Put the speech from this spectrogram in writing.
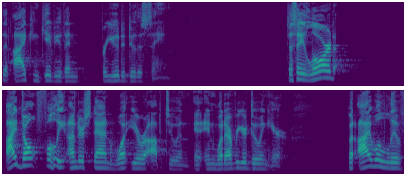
that I can give you than for you to do the same. To say, Lord, I don't fully understand what you're up to in, in, in whatever you're doing here, but I will live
